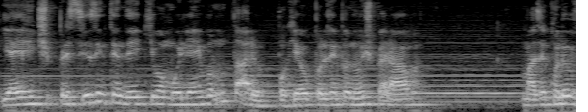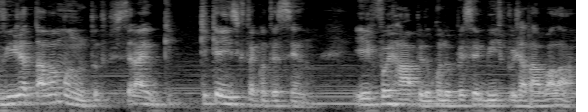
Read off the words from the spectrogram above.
E aí a gente precisa entender que o amor ele é involuntário, porque eu, por exemplo, eu não esperava, mas eu, quando eu vi já estava amando. Será que, que, que é isso que está acontecendo? E foi rápido, quando eu percebi, tipo, já estava lá.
